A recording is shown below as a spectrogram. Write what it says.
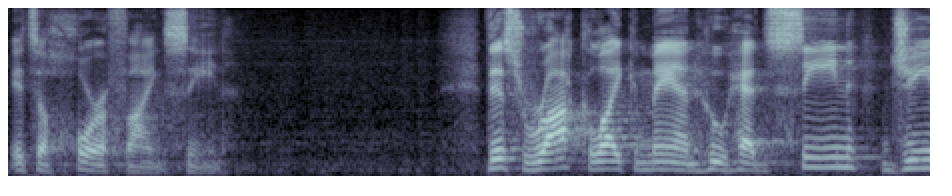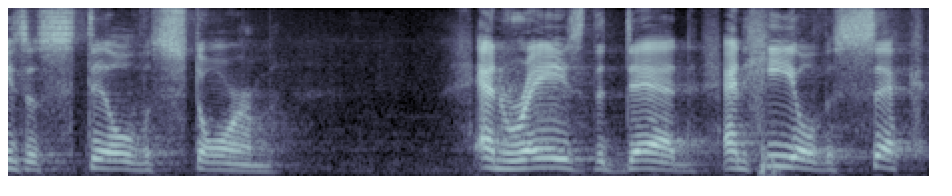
It's a horrifying scene. This rock like man who had seen Jesus still the storm and raise the dead and heal the sick.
